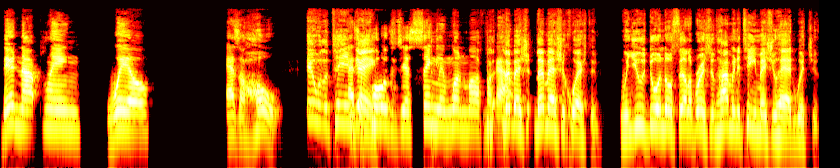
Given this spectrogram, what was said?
they're not playing well as a whole. It was a team as game. As opposed to just singling one motherfucker let, out. Me ask you, let me ask you a question. When you was doing those celebrations, how many teammates you had with you?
